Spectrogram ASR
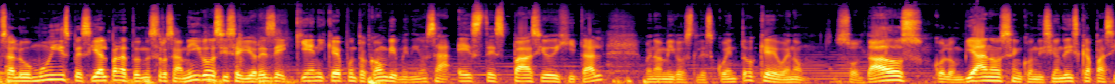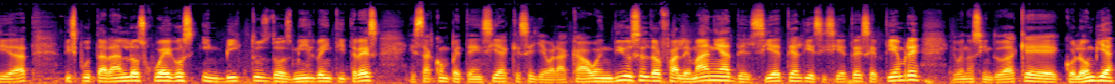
Un saludo muy especial para todos nuestros amigos y seguidores de quienique.com. Bienvenidos a este espacio digital. Bueno amigos, les cuento que bueno, soldados colombianos en condición de discapacidad disputarán los Juegos Invictus 2023, esta competencia que se llevará a cabo en Düsseldorf, Alemania, del 7 al 17 de septiembre. Y bueno, sin duda que Colombia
